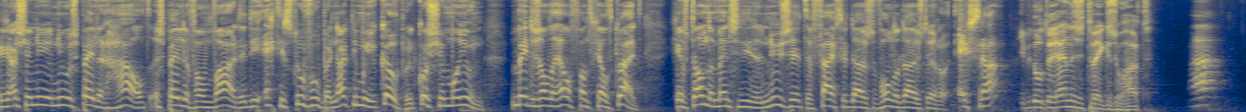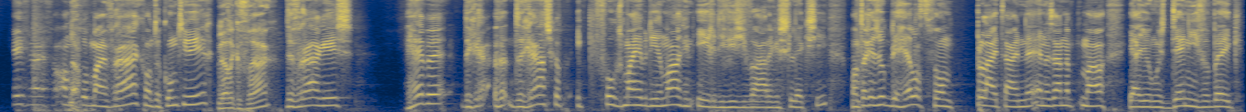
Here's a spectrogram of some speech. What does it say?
Kijk, als je nu een nieuwe speler haalt, een speler van waarde die echt iets toevoegt bij NAC, die moet je kopen. Dat kost je een miljoen. Dan ben je dus al de helft van het geld kwijt. Geef dan de mensen die er nu zitten 50.000 of 100.000 euro extra. Je bedoelt, de rennen ze twee keer zo hard. Maar geef nou even antwoord op mijn vraag, want dan komt hij weer. Welke vraag? De vraag is, hebben de, gra- de graafschap, ik, volgens mij hebben die helemaal geen eredivisiewaardige selectie. Want er is ook de helft van pleiteinde. En er zijn er maar, ja jongens, Danny Verbeek.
